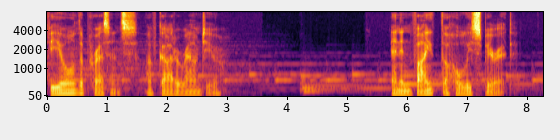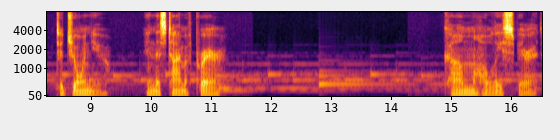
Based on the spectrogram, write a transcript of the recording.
Feel the presence of God around you and invite the Holy Spirit to join you in this time of prayer. Come, Holy Spirit,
